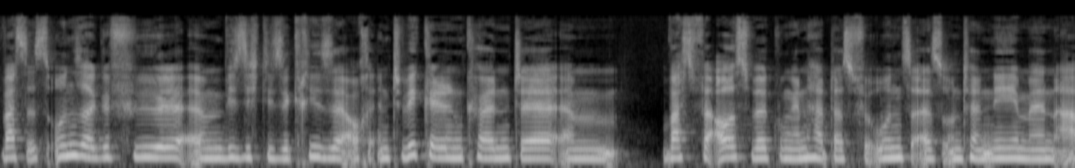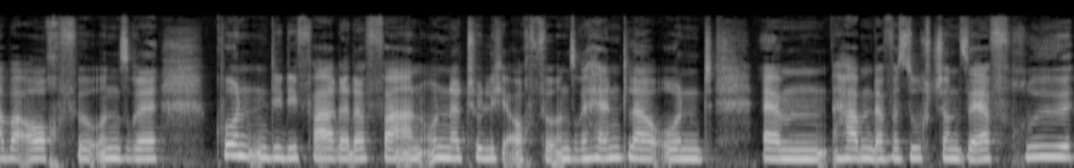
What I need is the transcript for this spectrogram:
was ist unser Gefühl, ähm, wie sich diese Krise auch entwickeln könnte, ähm, was für Auswirkungen hat das für uns als Unternehmen, aber auch für unsere Kunden, die die Fahrräder fahren und natürlich auch für unsere Händler? Und ähm, haben da versucht schon sehr früh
